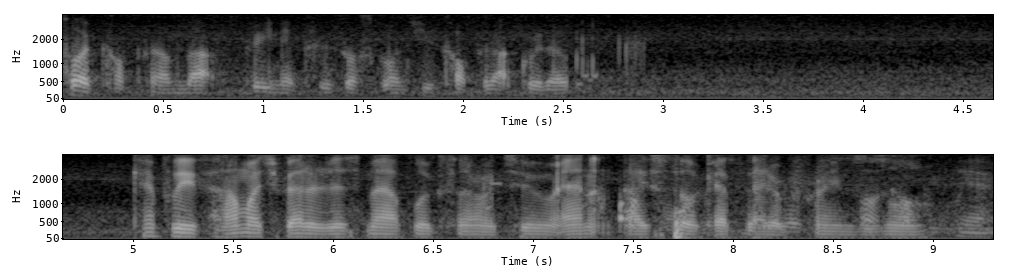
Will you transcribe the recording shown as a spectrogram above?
So I copy on that. Phoenix is Oscar 1. You copy that grid over. Can't believe how much better this map looks than R2, and I still get better frames as well. Yeah.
